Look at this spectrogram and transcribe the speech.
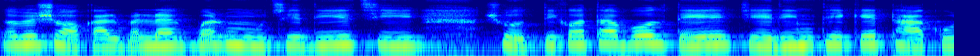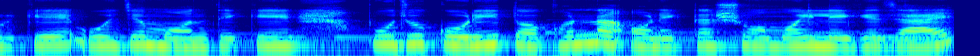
তবে সকালবেলা একবার মুছে দিয়েছি। সত্যি কথা বলতে, যেদিন থেকে ঠাকুরকে ওই যে মন থেকে পুজো করি, তখন না অনেকটা সময় লেগে যায়।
